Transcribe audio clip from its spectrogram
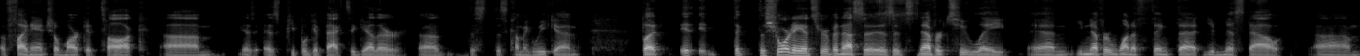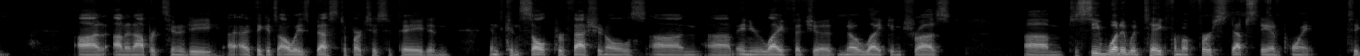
of financial market talk um, as, as people get back together uh, this this coming weekend. But it, it, the, the short answer, Vanessa, is it's never too late, and you never want to think that you missed out um, on on an opportunity. I, I think it's always best to participate and and consult professionals on um, in your life that you know, like, and trust um, to see what it would take from a first step standpoint to,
